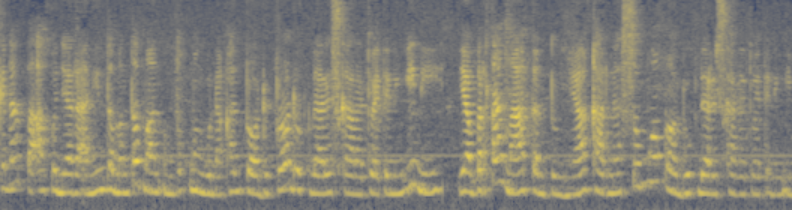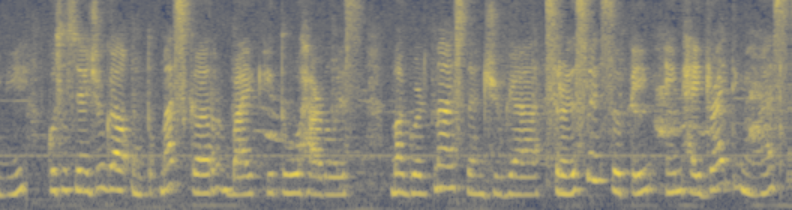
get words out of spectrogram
Kenapa aku nyaranin teman-teman untuk menggunakan produk-produk dari Scarlett Whitening ini? Yang pertama, tentunya karena semua produk dari Scarlett Whitening ini, khususnya juga untuk masker, baik itu Herbalist mugwort mask dan juga seriously soothing and hydrating mask.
